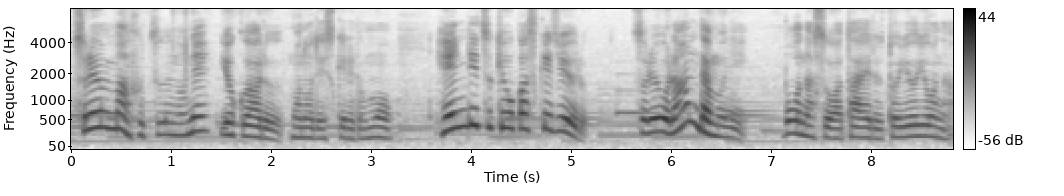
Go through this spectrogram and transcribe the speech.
それはまあ普通のねよくあるものですけれども変率強化スケジュールそれをランダムにボーナスを与えるというような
